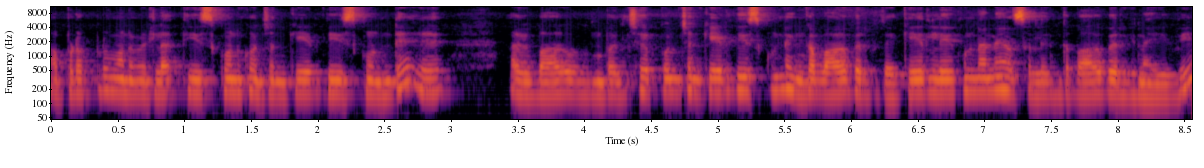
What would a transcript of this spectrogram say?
అప్పుడప్పుడు మనం ఇట్లా తీసుకొని కొంచెం కేర్ తీసుకుంటే అవి బాగా కొంచెం కేర్ తీసుకుంటే ఇంకా బాగా పెరుగుతాయి. కేర్ లేకుండానే అసలు ఇంత బాగా పెరిగినాయి ఇవి.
